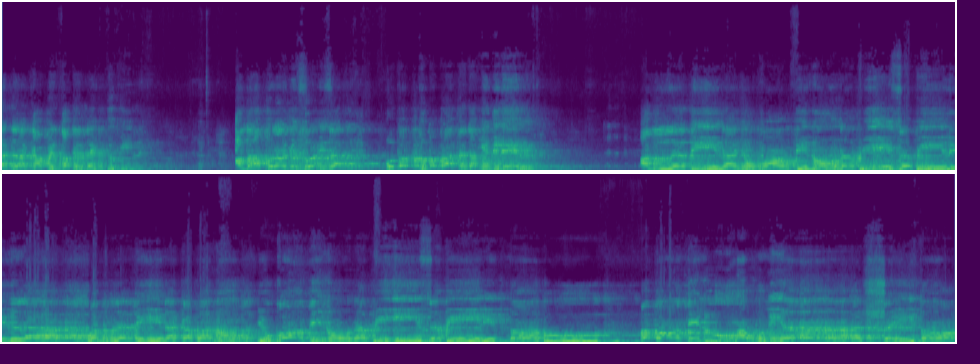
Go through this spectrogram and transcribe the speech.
আর যারা কাপের তাদের দায়িত্ব কি? আল্লাহ রাব্বুল আলামিন সূরা নিসা 75 নম্বর আয়াতে জানিয়ে দিলেন الذين يقاتلون في سبيل الله والذين كفروا يقاتلون في سبيل الطاغوت فقاتلوا أولياء الشيطان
